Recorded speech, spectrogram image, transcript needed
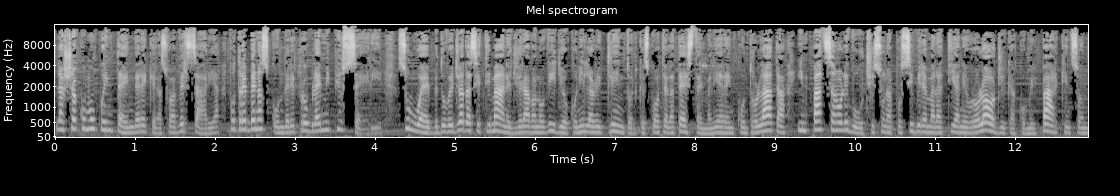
lascia comunque intendere che la sua avversaria potrebbe nascondere problemi più seri. Sul web, dove già da settimane giravano video con Hillary Clinton che scuote la testa in maniera incontrollata, impazzano le voci su una possibile malattia neurologica come il Parkinson.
